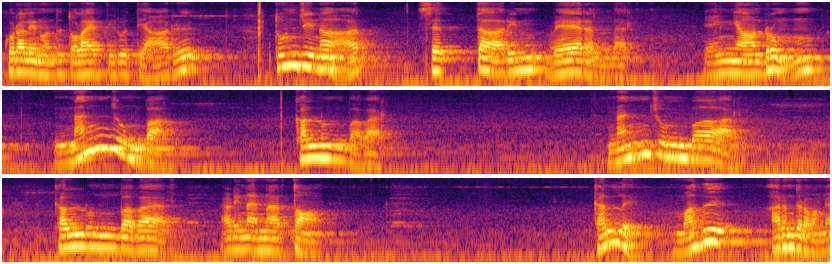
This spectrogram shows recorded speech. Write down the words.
குரலின் வந்து தொள்ளாயிரத்தி இருபத்தி ஆறு. துஞ்சினார் செத்தாரின் வேரல்லர் எஞ்ஞான்றும் நஞ்சுண்பார் கல்லுண்பவர். நஞ்சுண்பார் கல்லுண்பவர் அப்படின்னா என்ன அர்த்தம்? கல் மது அருந்துறவங்க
